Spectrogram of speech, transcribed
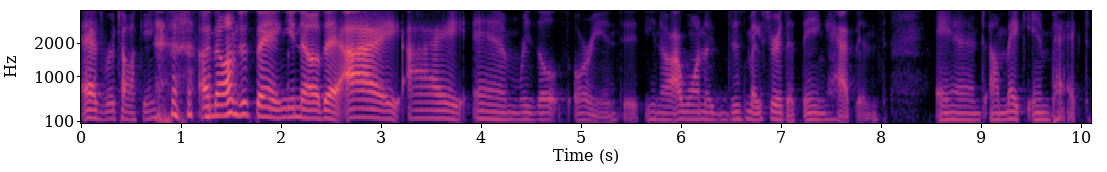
as we're talking, I know I'm just saying, you know, that I I am results oriented. You know, I want to just make sure the thing happens and um, make impact.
